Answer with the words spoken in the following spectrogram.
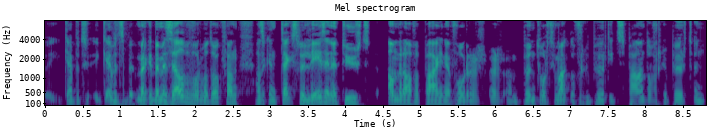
ik, heb het, ik heb het, merk het bij mezelf bijvoorbeeld ook van, als ik een tekst wil lezen en het duurt anderhalve pagina voor er, een punt wordt gemaakt, of er gebeurt iets spannend, of er gebeurt een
